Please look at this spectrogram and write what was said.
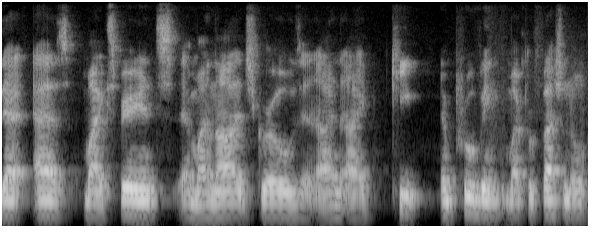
that as my experience and my knowledge grows and I, and I keep improving my professional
